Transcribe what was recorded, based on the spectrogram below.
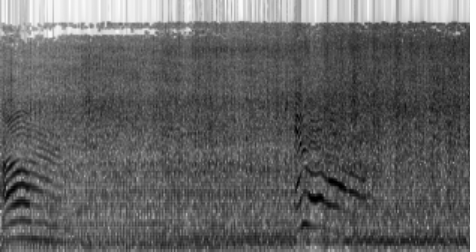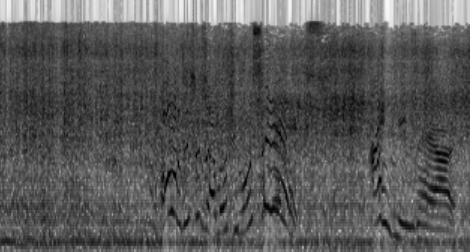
Um Animal Oh, this is LO206! I knew that.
